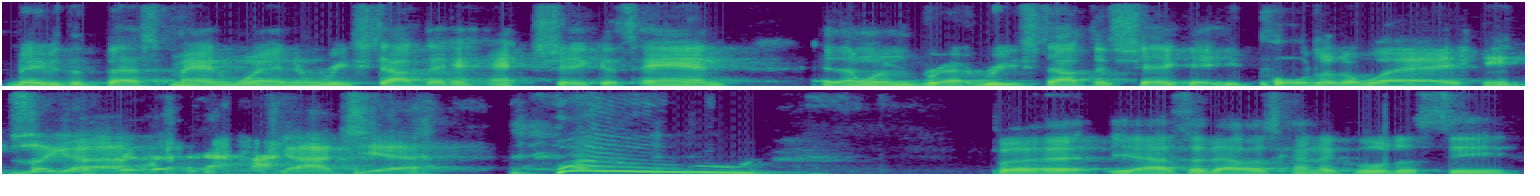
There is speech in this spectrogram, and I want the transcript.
maybe the best man win," and reached out to ha- shake his hand. And then when Bret reached out to shake it, he pulled it away. He's like, "Ah, gotcha." Woo! But yeah, so that was kind of cool to see.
